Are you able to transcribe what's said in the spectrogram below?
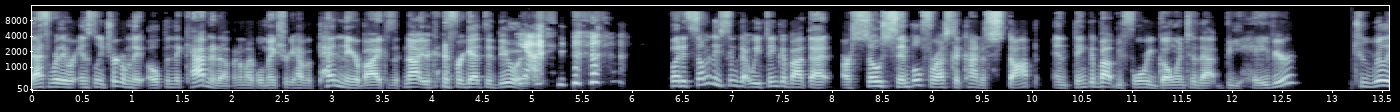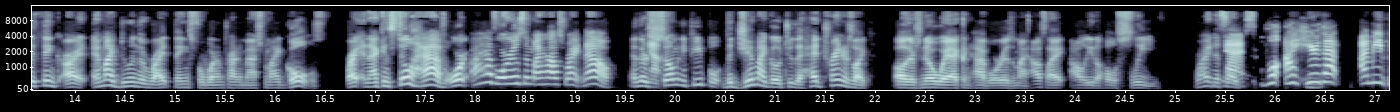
that's where they were instantly triggered when they opened the cabinet up. And I'm like, well, make sure you have a pen nearby because if not, you're going to forget to do it. Yeah. but it's some of these things that we think about that are so simple for us to kind of stop and think about before we go into that behavior to really think, all right, am I doing the right things for what I'm trying to match my goals? Right. And I can still have, or I have Oreos in my house right now. And there's yeah. so many people, the gym I go to, the head trainer's like, oh, there's no way I can have Oreos in my house. I, I'll eat a whole sleeve. Right. And it's yes. like, well, I hear mm. that. I mean,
